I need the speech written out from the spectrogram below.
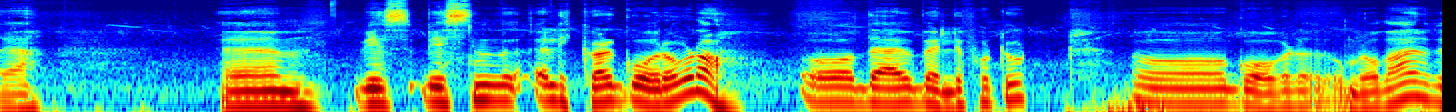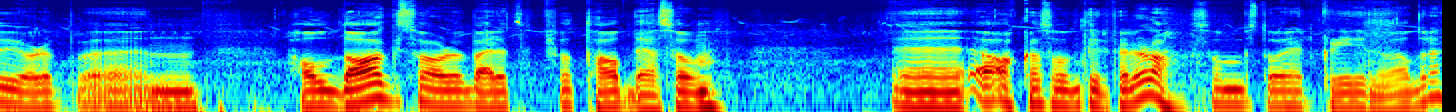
det. Eh, hvis, hvis den likevel går over, da, og det er jo veldig fort gjort å gå over det området her, du gjør det på en halv dag, så har du bare for å ta det som eh, akkurat sånne tilfeller, da, som står helt klin inni hverandre.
